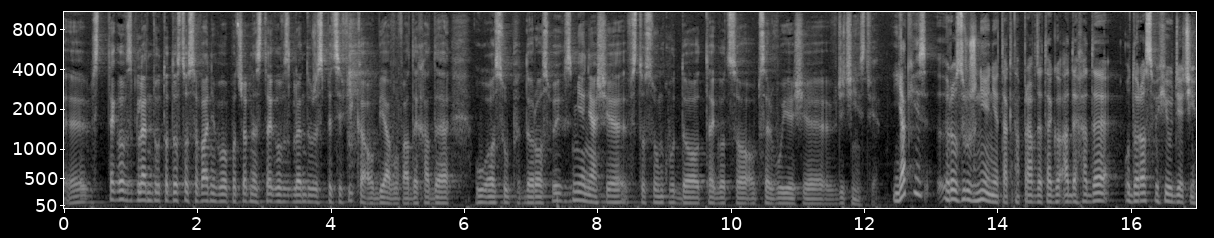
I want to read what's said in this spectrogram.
E, z tego względu to dostosowanie było potrzebne z tego względu, że specyfika objawów ADHD u osób dorosłych zmienia się w stosunku do tego, co obserwuje się w dzieciństwie. Jakie jest rozróżnienie tak naprawdę tego ADHD u dorosłych i u dzieci?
